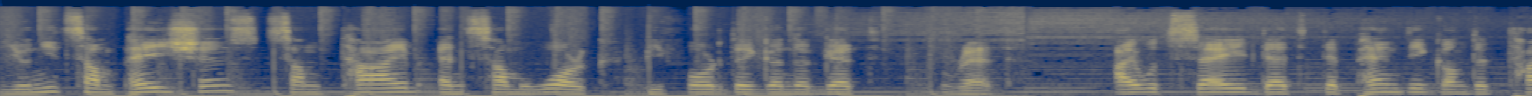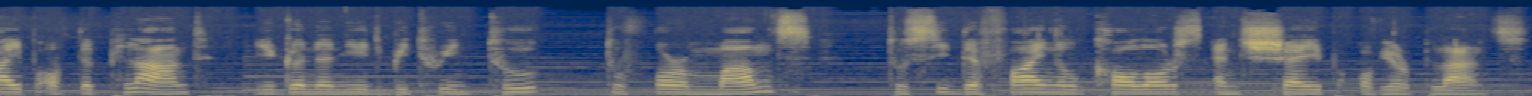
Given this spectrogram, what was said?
You need some patience, some time and some work before they're gonna get red. I would say that depending on the type of the plant, you're gonna need between 2 to 4 months to see the final colors and shape of your plants.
